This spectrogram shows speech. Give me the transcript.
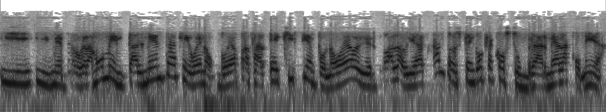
y, y me programo mentalmente a que, bueno, voy a pasar X tiempo, no voy a vivir toda la vida acá, entonces tengo que acostumbrarme a la comida.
